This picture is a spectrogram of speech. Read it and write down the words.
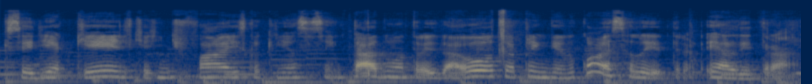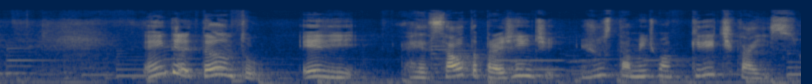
que seria aquele que a gente faz com a criança sentada uma atrás da outra, aprendendo qual é essa letra. É a letra A. Entretanto, ele ressalta para a gente justamente uma crítica a isso.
